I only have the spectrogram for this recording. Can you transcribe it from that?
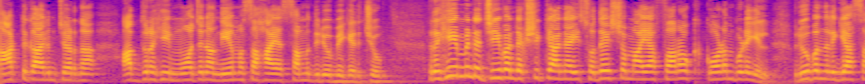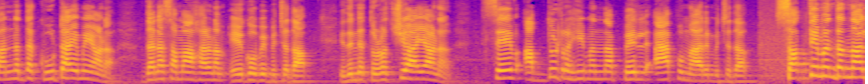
നാട്ടുകാരും ചേർന്ന് അബ്ദുറഹീം മോചന നിയമസഹായ സമിതി രൂപീകരിച്ചു. റഹീമിന്റെ ജീവൻ രക്ഷിക്കാനായി സ്വദേശമായ ഫറോക്ക് കോടമ്പുഴയിൽ രൂപം നൽകിയ സന്നദ്ധ കൂട്ടായ്മയാണ് ധനസമാഹരണം ഏകോപിപ്പിച്ചത്. ഇതിന്റെ തുടർച്ചയായാണ് സേവ് അബ്ദുൾ റഹീം എന്ന പേരിൽ ആപ്പും ആരംഭിച്ചത്. സത്യമെന്തെന്നാൽ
